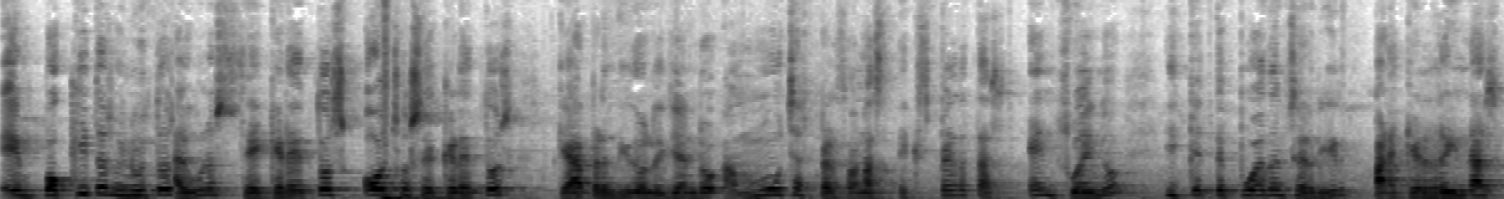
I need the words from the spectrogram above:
en poquitos minutos algunos secretos, ocho secretos que he aprendido leyendo a muchas personas expertas en sueño y que te pueden servir para que rindas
